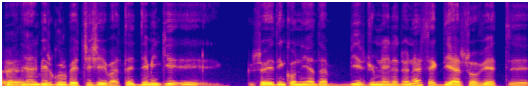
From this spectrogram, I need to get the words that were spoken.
Evet, ee, yani bir gurbetçi şey var. Deminki e, söylediğin konuya da bir cümleyle dönersek diğer Sovyet e,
